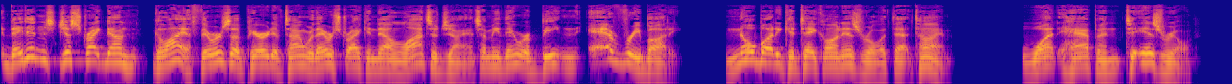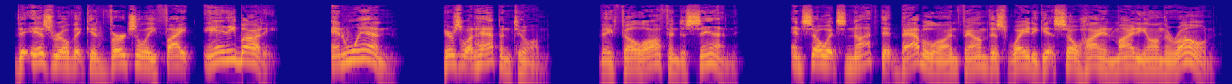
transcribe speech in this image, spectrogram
they didn't just strike down Goliath. There was a period of time where they were striking down lots of giants. I mean, they were beating everybody. Nobody could take on Israel at that time. What happened to Israel? the Israel that could virtually fight anybody and win. Here's what happened to them they fell off into sin. And so it's not that Babylon found this way to get so high and mighty on their own.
